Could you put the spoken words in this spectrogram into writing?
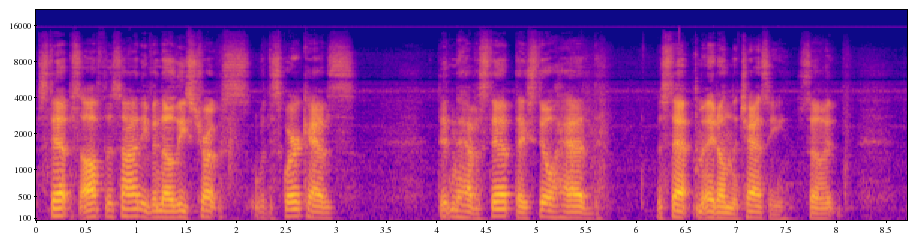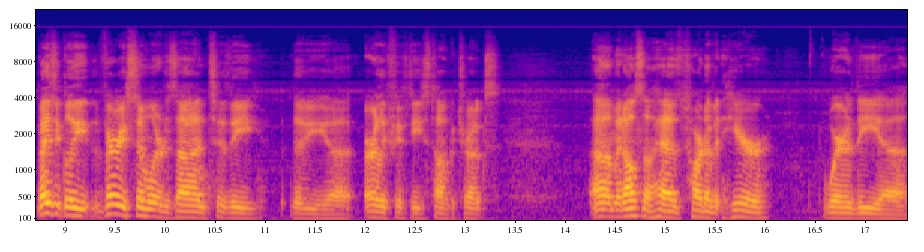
steps off the side, even though these trucks with the square cabs didn't have a step, they still had the step made on the chassis. So it basically very similar design to the the uh, early 50s Tonka trucks. Um, it also has part of it here where the uh,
